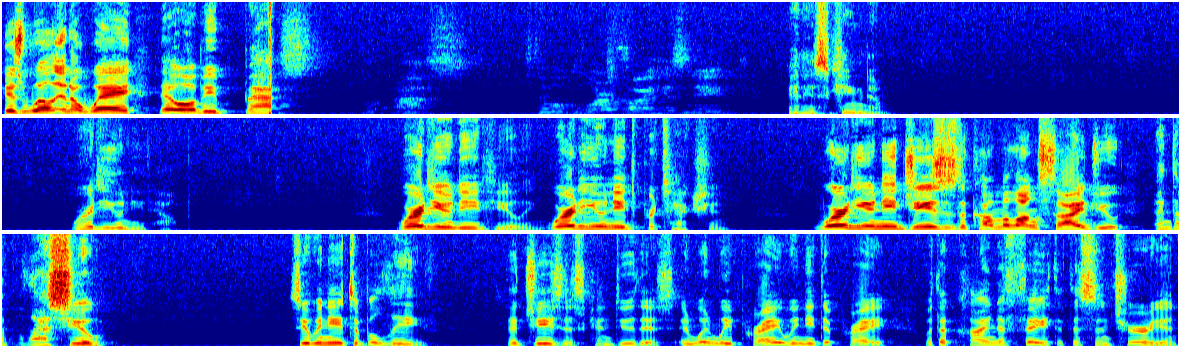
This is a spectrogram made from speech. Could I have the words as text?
His will in a way that will be best for us, and will glorify His name and His kingdom. Where do you need help? Where do you need healing? Where do you need protection? Where do you need Jesus to come alongside you and to bless you? See, we need to believe that Jesus can do this. And when we pray, we need to pray with the kind of faith that the centurion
